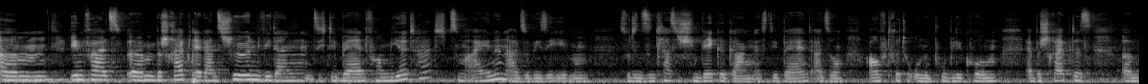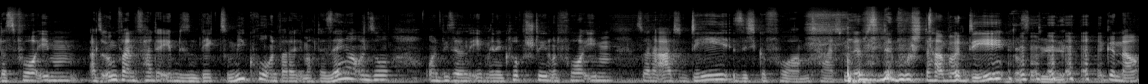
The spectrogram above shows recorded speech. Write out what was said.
Ähm, jedenfalls ähm, beschreibt er ganz schön, wie dann sich die Band formiert hat, zum einen, also wie sie eben so diesen klassischen Weg gegangen ist, die Band, also Auftritte ohne Publikum. Er beschreibt es, ähm, dass vor ihm, also irgendwann fand er eben diesen Weg zum Mikro und war dann eben auch der Sänger und so und wie sie dann eben in den Clubs stehen und vor ihm so eine Art D sich geformt hat, der, der Buchstabe D. Das D. genau,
